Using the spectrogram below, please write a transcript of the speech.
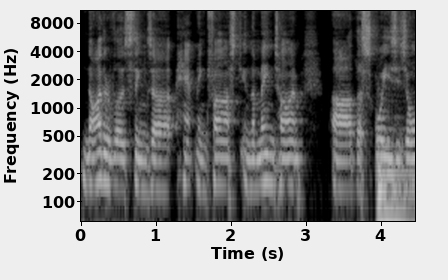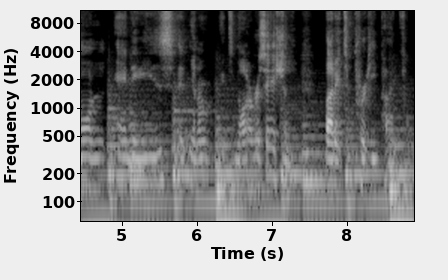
neither of those things are happening fast. In the meantime, uh, the squeeze is on, and it is, you know, it's not a recession, but it's pretty painful.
